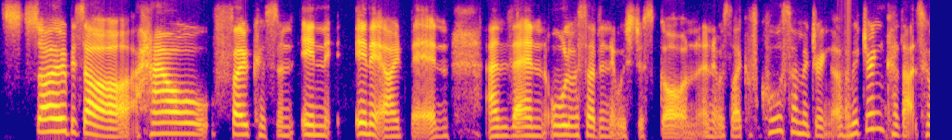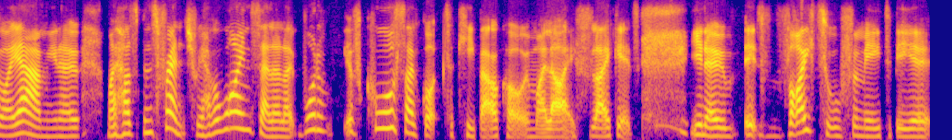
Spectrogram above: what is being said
so bizarre how focused and in in it i'd been. And then all of a sudden it was just gone. And it was like of course i'm a drinker. I'm a drinker. That's who i am. You know my husband's french. We have a wine cellar. Like what of course i've got to keep alcohol in my life. Like it's you know it's vital for me to be a,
